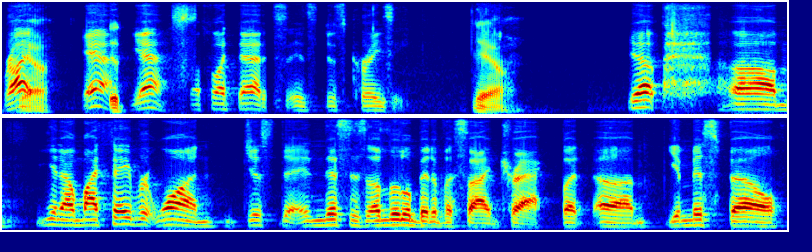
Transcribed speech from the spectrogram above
Right. Yeah. Yeah, yeah, stuff like that. It's, it's just crazy. Yeah. Yep. Um, you know, my favorite one, just, and this is a little bit of a sidetrack, but um, you misspell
